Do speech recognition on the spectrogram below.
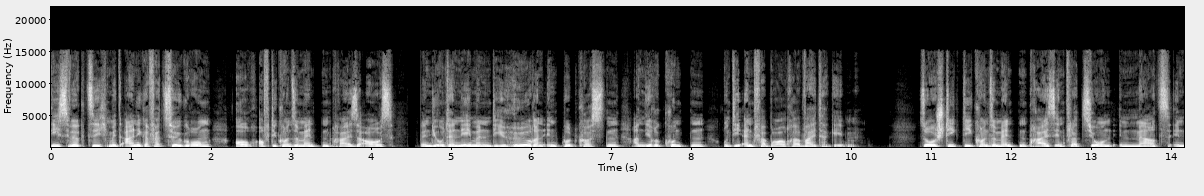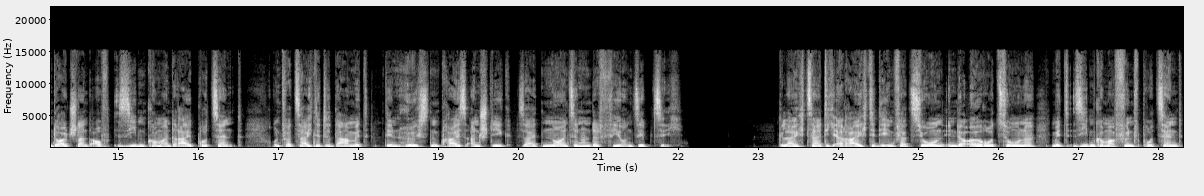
Dies wirkt sich mit einiger Verzögerung auch auf die Konsumentenpreise aus, wenn die Unternehmen die höheren Inputkosten an ihre Kunden und die Endverbraucher weitergeben. So stieg die Konsumentenpreisinflation im März in Deutschland auf 7,3 Prozent und verzeichnete damit den höchsten Preisanstieg seit 1974. Gleichzeitig erreichte die Inflation in der Eurozone mit 7,5 Prozent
